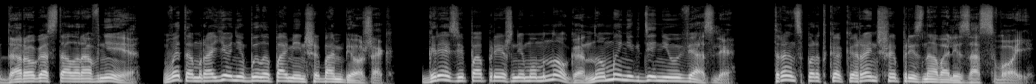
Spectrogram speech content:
Дорога стала ровнее, в этом районе было поменьше бомбежек. Грязи по-прежнему много, но мы нигде не увязли. Транспорт, как и раньше, признавали за свой.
